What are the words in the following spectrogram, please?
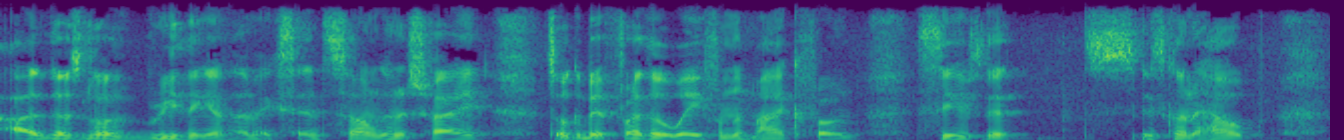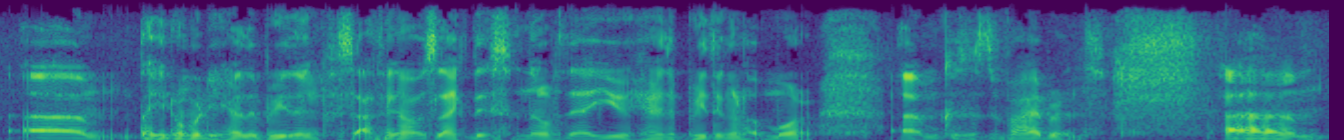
uh, there's a lot of breathing if that makes sense. So I'm gonna try talk a bit further away from the microphone, see if this is gonna help. Um, that you don't really hear the breathing because I think I was like this, and over there you hear the breathing a lot more because um, it's vibrant. Um,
